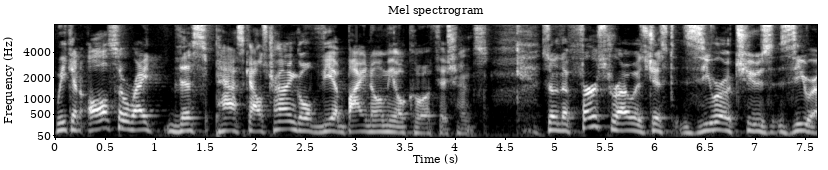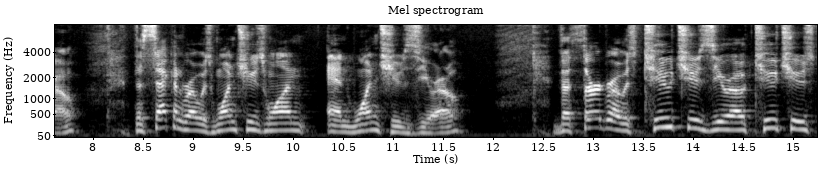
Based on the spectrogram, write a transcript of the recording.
we can also write this Pascal's triangle via binomial coefficients. So the first row is just 0 choose 0. The second row is 1 choose 1 and 1 choose 0. The third row is 2 choose zero, two choose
